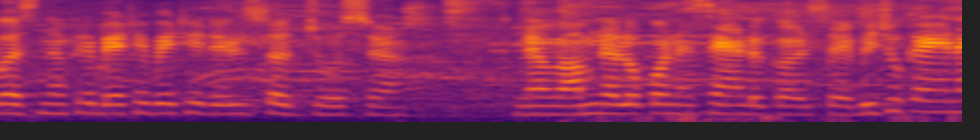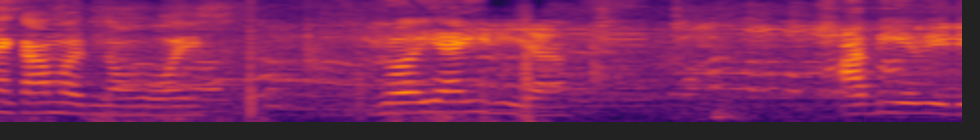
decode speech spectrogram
બસ નખરે બેઠી બેઠી રીલ્સ જ જોશે. ને અમને લોકોને સેન્ડ કરશે. બીજું કંઈ એને કામ જ ન હોય. રોય આવી આ બી એવી જ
